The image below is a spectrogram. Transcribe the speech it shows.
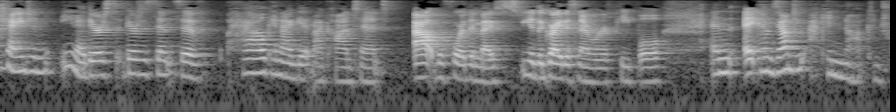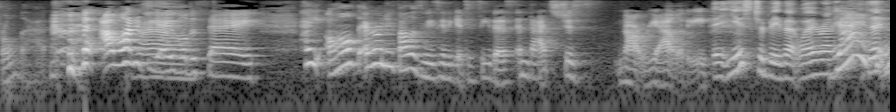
of change, and you know, there's there's a sense of how can I get my content out before the most, you know, the greatest number of people, and it comes down to I cannot control that. I want to Wow. be able to say, hey, all everyone who follows me is going to get to see this, and that's just not reality. It used to be that way, right? Yes, it Didn't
